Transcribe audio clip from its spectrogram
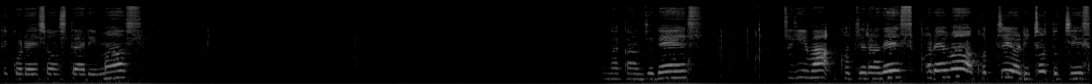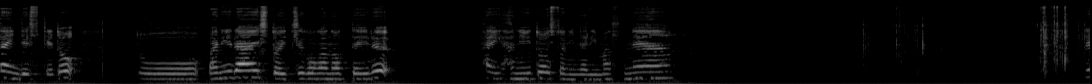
デコレーションしてあります。こんな感じです。次はこちらです。これはこっちよりちょっと小さいんですけどとバニラアイスとイチゴが乗っているはいハニートーストになりますね。で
